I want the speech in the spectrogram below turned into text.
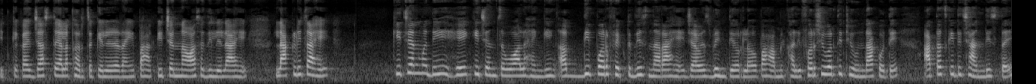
इतके काय जास्त याला खर्च केलेला नाही. पहा किचन नाव असं दिलेलं आहे. लाकडीच आहे. किचनमध्ये हे किचनचं वॉल हँगिंग अगदी परफेक्ट दिसणार आहे. ज्यावेळेस भिंतीवर लाव पहा मी खाली फरशीवरती ठेवून दाखवते. आताच किती छान दिसतंय.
